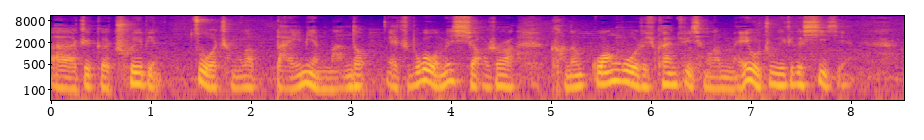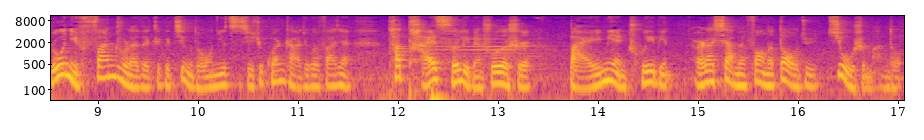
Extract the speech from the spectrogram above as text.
呃，这个炊饼做成了白面馒头。哎，只不过我们小时候啊，可能光顾着去看剧情了，没有注意这个细节。如果你翻出来的这个镜头，你仔细去观察，就会发现，他台词里边说的是。白面炊饼，而它下面放的道具就是馒头，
